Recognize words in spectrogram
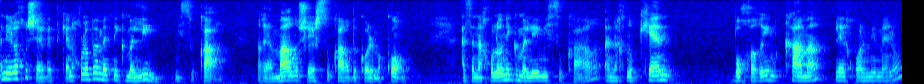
אני לא חושבת, כי אנחנו לא באמת נגמלים מסוכר. הרי אמרנו שיש סוכר בכל מקום. אז אנחנו לא נגמלים מסוכר, אנחנו כן בוחרים כמה לאכול ממנו,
